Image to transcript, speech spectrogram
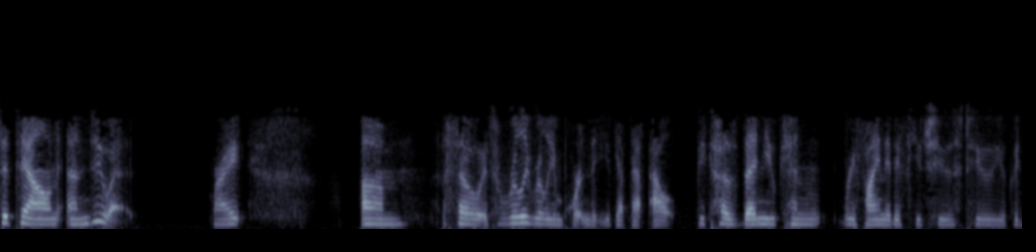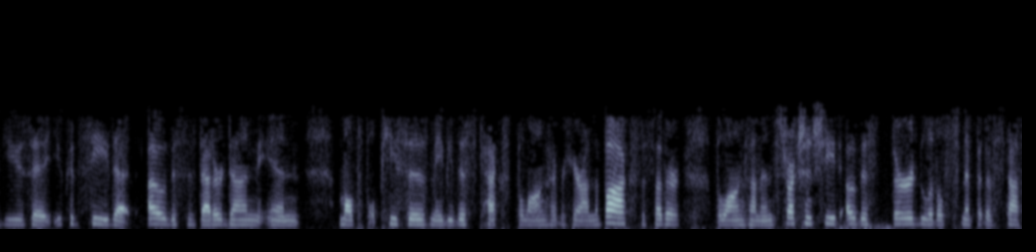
sit down and do it. Right? Um, so it's really, really important that you get that out because then you can refine it if you choose to. You could use it. You could see that, oh, this is better done in multiple pieces. Maybe this text belongs over here on the box. This other belongs on an instruction sheet. Oh, this third little snippet of stuff,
